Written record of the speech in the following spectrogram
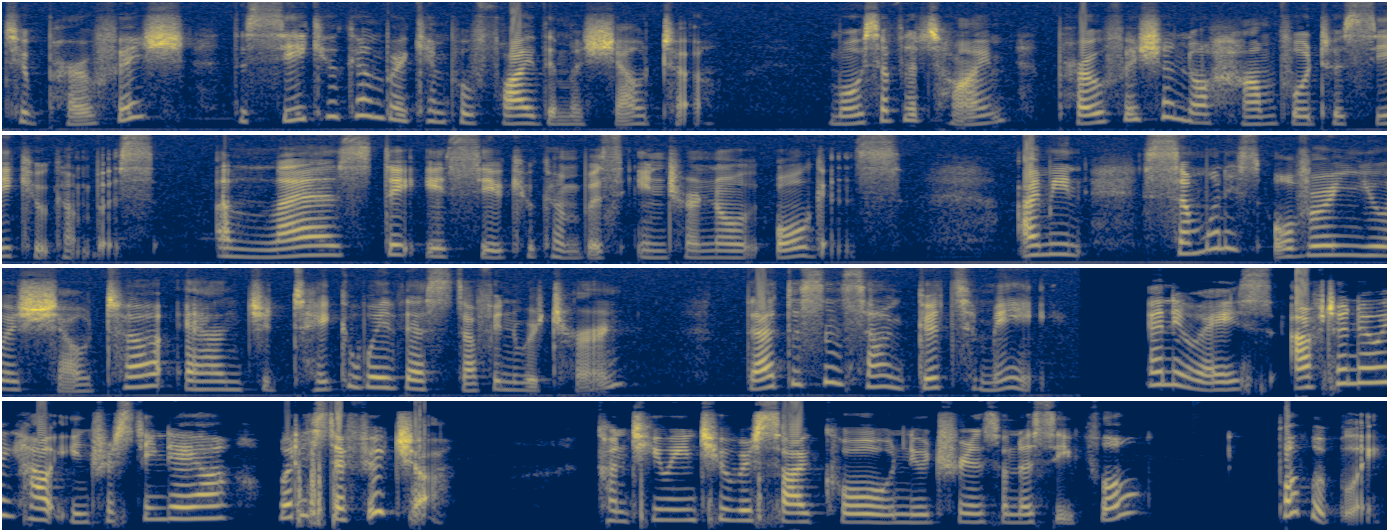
To pearlfish, the sea cucumber can provide them a shelter. Most of the time, pearlfish are not harmful to sea cucumbers, unless they eat sea cucumbers' internal organs. I mean, someone is offering you a shelter and you take away their stuff in return? That doesn't sound good to me. Anyways, after knowing how interesting they are, what is their future? Continuing to recycle nutrients on the seafloor? Probably.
